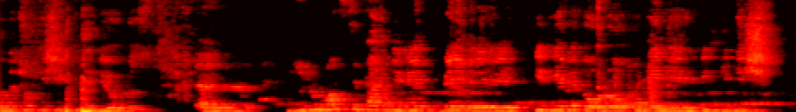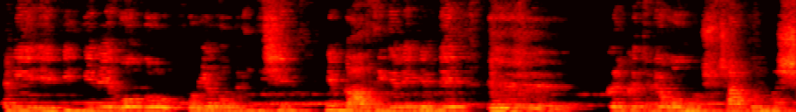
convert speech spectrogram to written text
olmadı. Çok teşekkür ediyoruz. E, Zulümat seferleri ve e, bir yere doğru hani e, bir gidiş, hani e, bir yere o oraya doğru gidişin hem gazileri hem de e, karikatüre olmuş, çarpılmış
